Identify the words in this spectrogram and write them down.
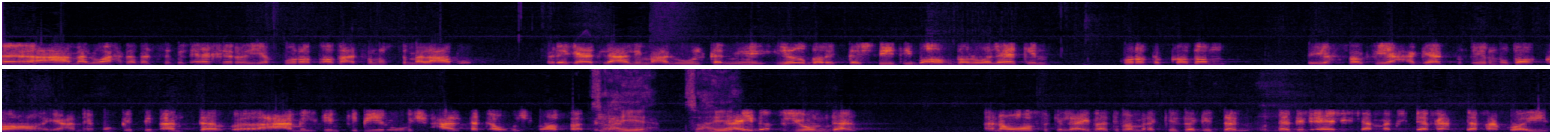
آه، عمل واحدة بس في الآخر هي الكرة اتقطعت في نص ملعبه. رجعت لعلي معلول كان يقدر التشتيت يبقى أفضل ولكن كرة القدم بيحصل فيها حاجات غير متوقعة. يعني ممكن تبقى انت عامل game كبير ومش في حالتك أو مش موفق. صحيح صحيح. اللعيبة في اليوم ده أنا واثق اللعيبة هتبقى مركزة جدا والنادي الأهلي لما بيدافع بيدافع كويس.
